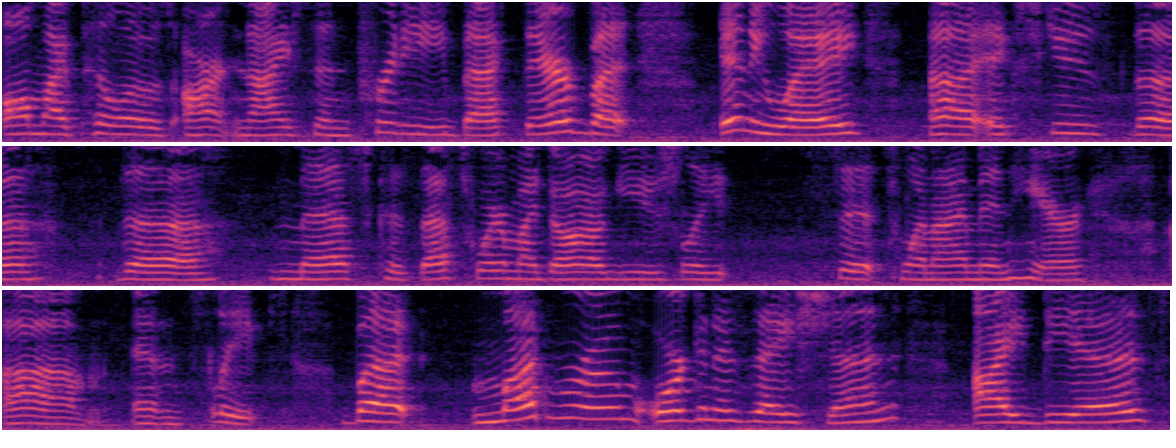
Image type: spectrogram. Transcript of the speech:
all my pillows aren't nice and pretty back there. But anyway, uh, excuse the the mess because that's where my dog usually sits when I'm in here um, and sleeps. But mudroom organization ideas,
